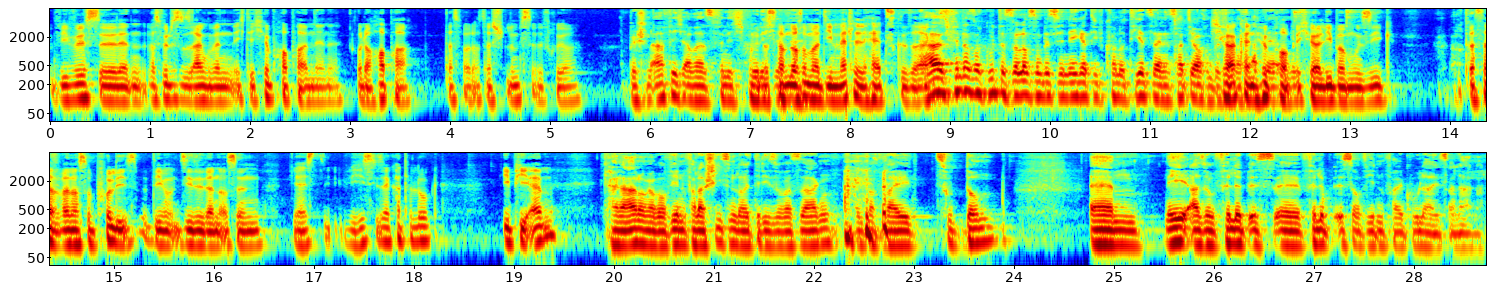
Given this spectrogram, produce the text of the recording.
wie würdest du denn, was würdest du sagen, wenn ich dich Hip-Hopper nenne? Oder Hopper? Das war doch das Schlimmste früher. Bisschen affig, aber das finde ich, würde Das haben doch immer die Metalheads gesagt. Ja, ich finde das auch gut, das soll auch so ein bisschen negativ konnotiert sein. Das hat ja auch ein bisschen Ich höre keinen Hip-Hop, ich höre lieber Musik. Das waren noch so Pullis, die, die sie dann aus den, wie heißt, wie hieß dieser Katalog? EPM? Keine Ahnung, aber auf jeden Fall erschießen Leute, die sowas sagen. Einfach weil zu dumm. Ähm, nee, also Philipp ist, äh, Philipp ist auf jeden Fall cooler als alle anderen.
